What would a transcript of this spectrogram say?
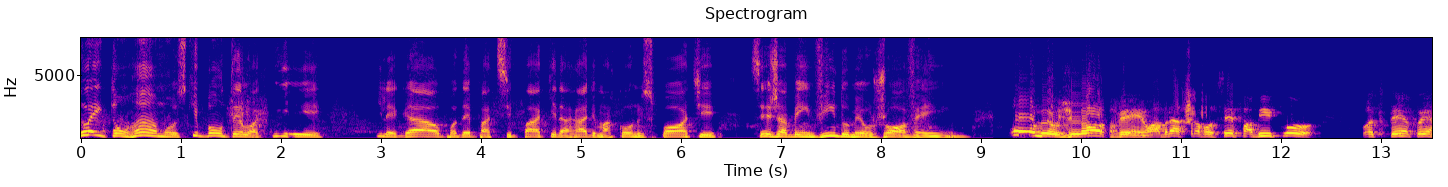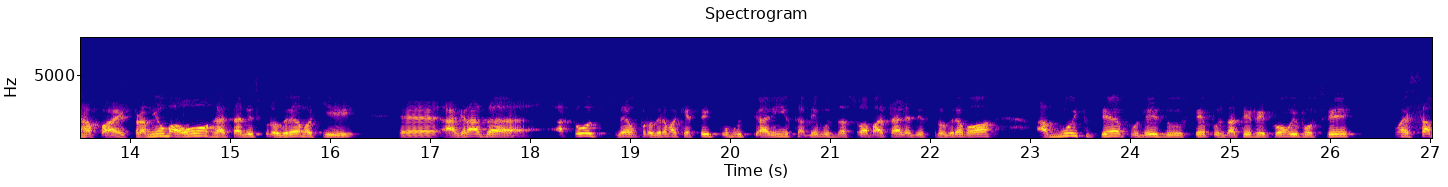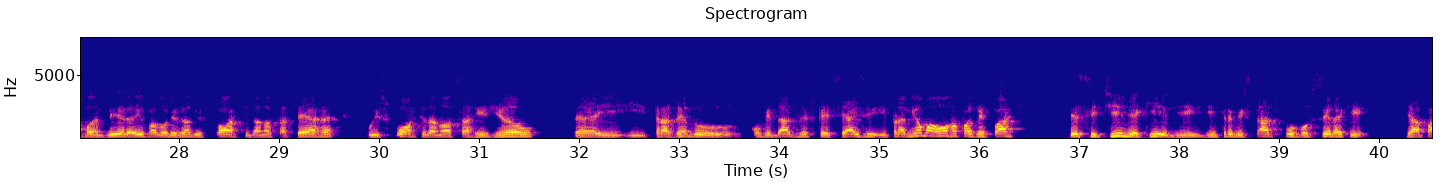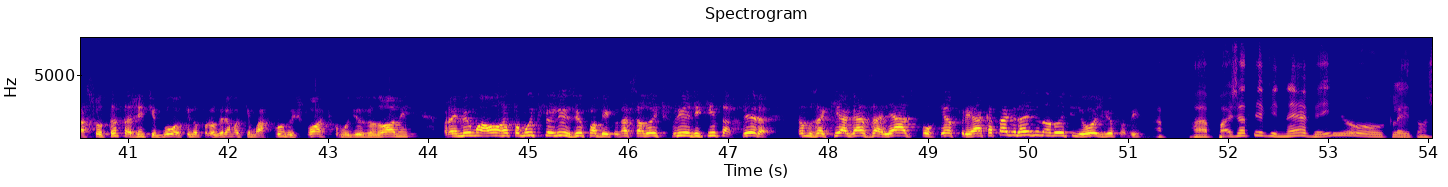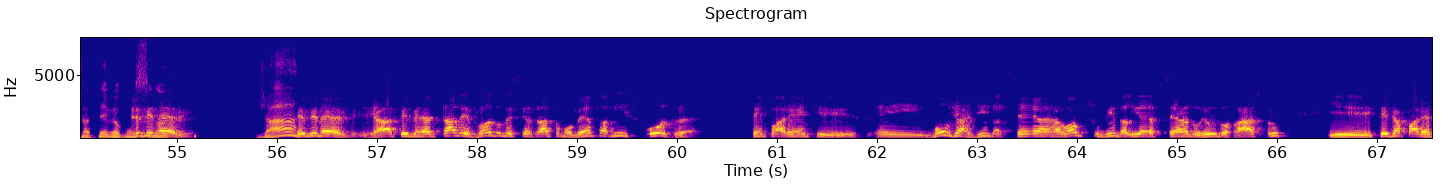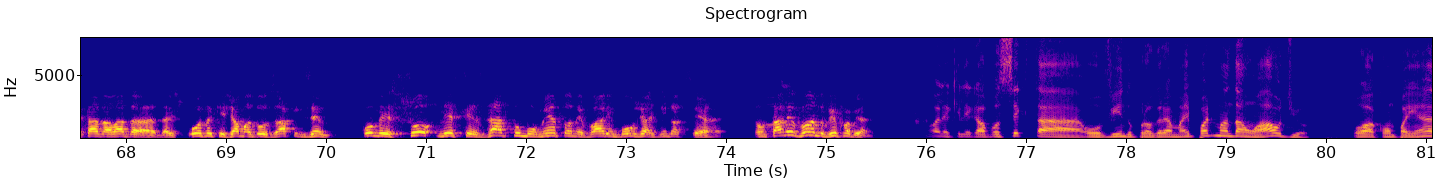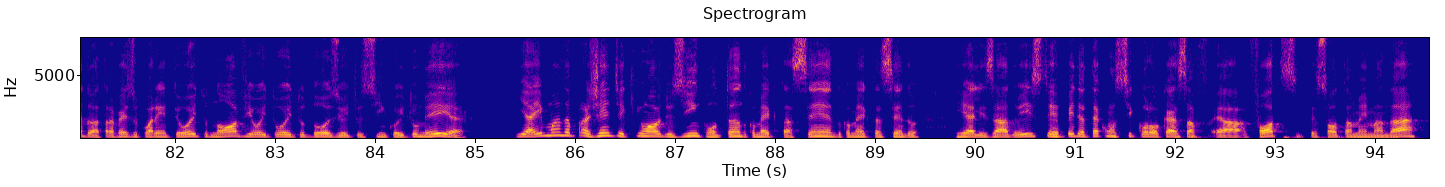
Cleiton Ramos, que bom tê-lo aqui. Que legal poder participar aqui da Rádio Marcou no Esporte. Seja bem-vindo, meu jovem. Ô, meu jovem, um abraço para você, Fabico. Quanto tempo, hein, rapaz? Para mim é uma honra estar nesse programa que é, agrada a todos, né? Um programa que é feito com muito carinho. Sabemos da sua batalha desse programa, ó, há muito tempo, desde os tempos da TV Com, e você com essa bandeira aí valorizando o esporte da nossa terra, o esporte da nossa região, né? e, e trazendo convidados especiais. E, e para mim é uma honra fazer parte desse time aqui de, de, entrevistados por você, né, que já passou tanta gente boa aqui no programa, que marcou no esporte, como diz o nome. Para mim é uma honra, estou muito feliz, viu, Fabico? Nessa noite fria de quinta-feira, estamos aqui agasalhados, porque a friaca está grande na noite de hoje, viu, Fabico? Rapaz, já teve neve aí, ô Cleiton? Já teve algum Teve sinal... neve. Já? Teve neve, já teve neve. Está nevando nesse exato momento. A minha esposa tem parentes em Bom Jardim da Serra, logo subindo ali a Serra do Rio do Rastro, e teve a parentada lá da, da esposa que já mandou zap dizendo começou nesse exato momento a nevar em Bom Jardim da Serra. Então tá nevando, viu, Fabiano? Olha que legal. Você que está ouvindo o programa aí, pode mandar um áudio ou acompanhando através do 48 988 12 8586 e aí manda para gente aqui um áudiozinho contando como é que está sendo, como é que está sendo realizado isso. De repente até consigo colocar essa a foto, se o pessoal também mandar,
